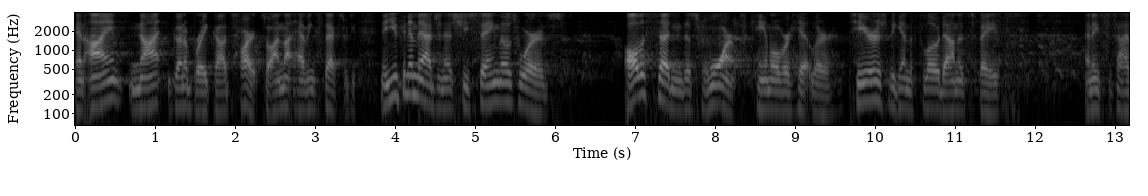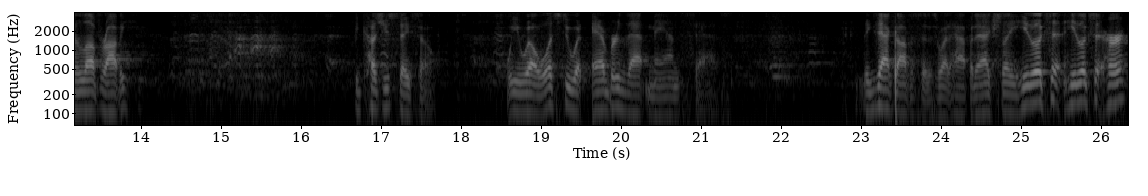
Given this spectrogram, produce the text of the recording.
and I'm not going to break God's heart, so I'm not having sex with you. Now, you can imagine as she's saying those words, all of a sudden this warmth came over Hitler. Tears began to flow down his face. And he says, I love Robby. Because you say so, we will. Let's do whatever that man says. The exact opposite is what happened, actually. He looks at, he looks at her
